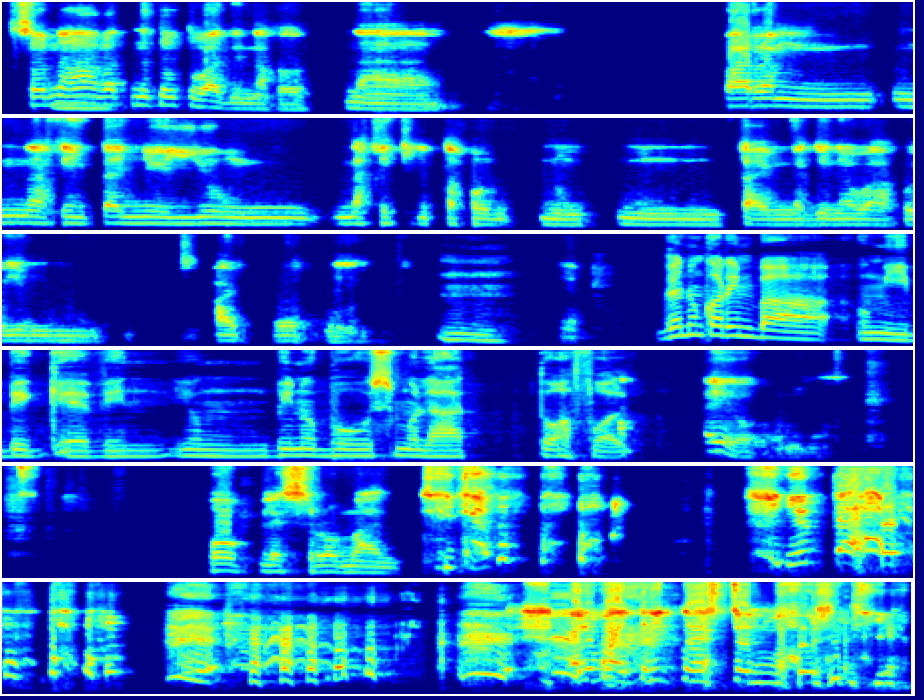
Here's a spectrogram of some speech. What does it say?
So nakakat natutuwa din ako na parang nakita nyo yung nakikita ko nung, nung time na ginawa ko yung artwork na yun. Mm. Yeah. Ganon ka rin ba umibig, Kevin? Yung binubuhos mo lahat to a fault? Ayo. Hopeless romantic. yung tayo. ano ba? Trick question mo ulit yan.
